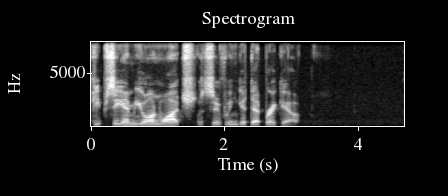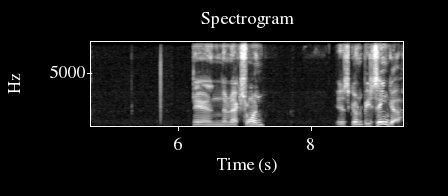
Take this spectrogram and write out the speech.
keep CMU on watch. Let's see if we can get that breakout. And the next one is going to be Zynga.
